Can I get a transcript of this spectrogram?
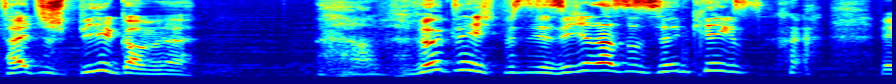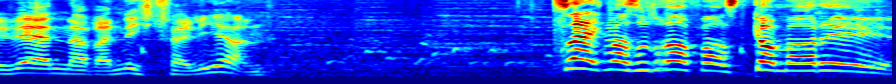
Falsches Spiel, Gomme. Wirklich? Bist du dir sicher, dass du es hinkriegst? Wir werden aber nicht verlieren. Zeig, was du drauf hast, Gomme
